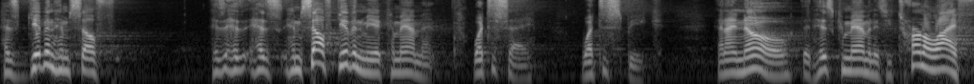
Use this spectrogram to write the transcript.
has given himself, has, has, has himself given me a commandment what to say, what to speak. And I know that his commandment is eternal life.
